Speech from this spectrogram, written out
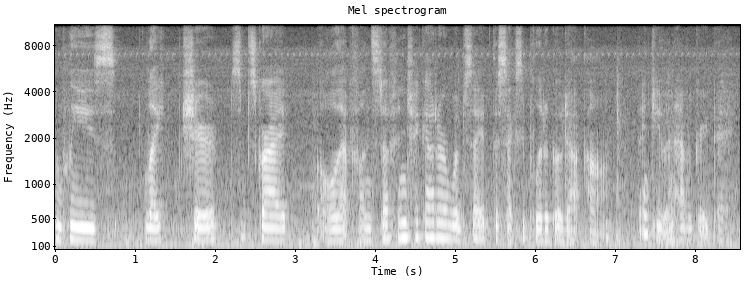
And please like, share, subscribe, all that fun stuff, and check out our website, thesexypolitico.com. Thank you and have a great day.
